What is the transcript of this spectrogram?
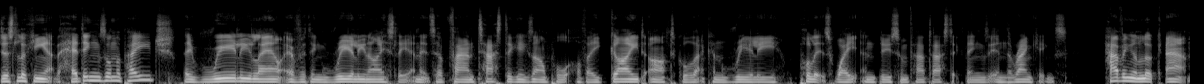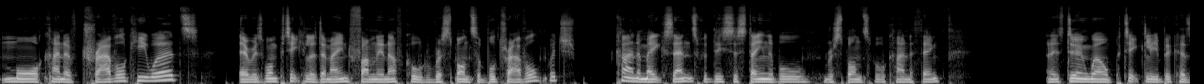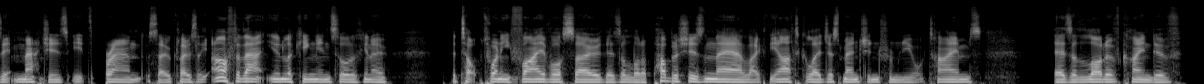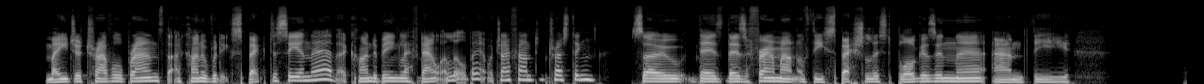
just looking at the headings on the page, they really lay out everything really nicely. And it's a fantastic example of a guide article that can really pull its weight and do some fantastic things in the rankings. Having a look at more kind of travel keywords, there is one particular domain, funnily enough, called responsible travel, which kind of makes sense with the sustainable, responsible kind of thing. And it's doing well, particularly because it matches its brand so closely. After that, you're looking in sort of, you know, the top 25 or so. There's a lot of publishers in there, like the article I just mentioned from New York Times. There's a lot of kind of major travel brands that I kind of would expect to see in there that are kind of being left out a little bit, which I found interesting. So there's there's a fair amount of the specialist bloggers in there and the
